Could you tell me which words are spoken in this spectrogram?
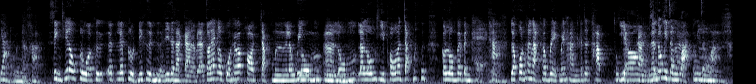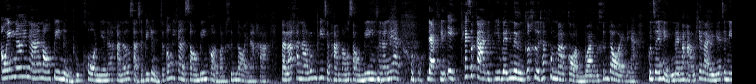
อย่างหนึ่งอะค่ะ สิ่งที่เรากลัวคือเอ่อเล็บหลุดนี่คือเหนือจินตนาการไปแล้วตอนแรกเรากลัวแค่ว่าพอจับมือแล้ววิ่งล้มอ่าอืมล้มแล้วล้มทีเพราะว่ามันจับมือก็ล้มไปเป็นแผงค่ะแล้วคนข้างหลังถ้าเบรกไม่ทันก็จะทับถูกเหยียบต้องกันนั้นต้องมีจังหวะต้องมีจังหวะอืมเอาง่ายๆนะ น้องปีหนึ่งทุกคนเนี่ยนะคะนักศึกษาชั้นปีหนึ่งจะต้องมีการซ้อมวิ่งก่อนวันขึ้นดอยนะคะ แต่ละคณะรุ่นพี่จะพาน้องซ้อมวิ่งฉะนั้นเนี่ยอยากเห็นอีกเทศกาลอีกอีเวนต์หนึ่งก็คือถ้าคุณมาก่อนวันขึ้นดอยเนี่ย คุณจะเห็นในมหาวิทยาลัยเนี่ยจะมี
